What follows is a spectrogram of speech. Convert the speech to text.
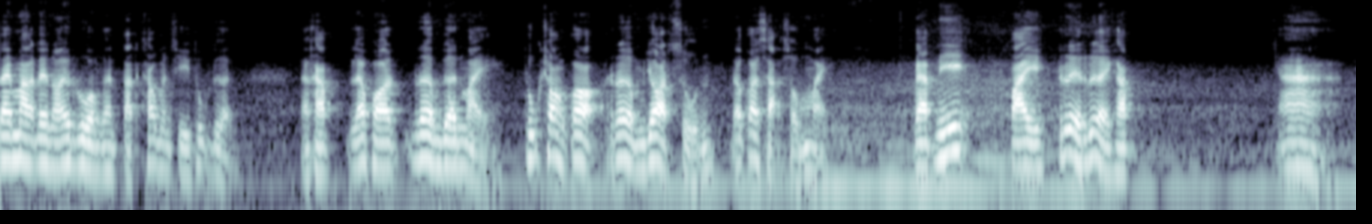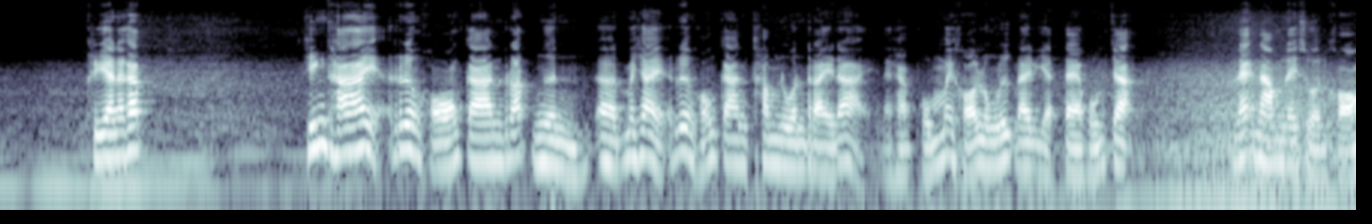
ได้มากได้น้อยรวมกันตัดเข้าบัญชีทุกเดือนนะครับแล้วพอเริ่มเดือนใหม่ ทุกช่องก็เริ่มยอดศูนย์แล้วก็สะสมใหม่ แบบนี้ไปเรื่อยๆครับอ่าเคลียร์นะครับ ทิ้งท้ายเรื่องของการรับเงินเออไม่ใช่เรื่องของการคำนวณรายได้นะครับ ผมไม่ขอลงลึกรายละเอียด แต่ผมจะแนะนำในส่วนของ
